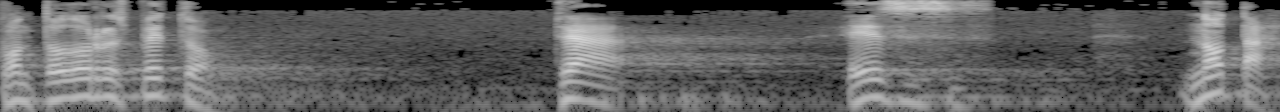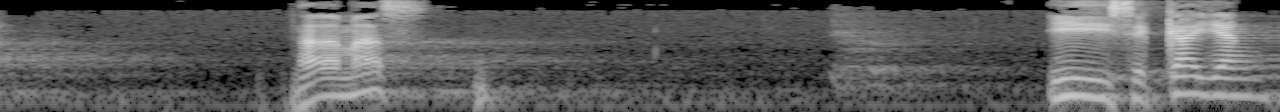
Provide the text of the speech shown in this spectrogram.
con todo respeto. O sea, es nota, nada más. Y se callan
